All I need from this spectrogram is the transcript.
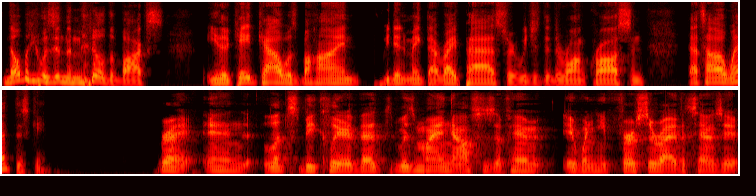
nobody was in the middle of the box. Either Cade Cowell was behind, we didn't make that right pass, or we just did the wrong cross, and that's how it went this game. Right, and let's be clear, that was my analysis of him eh, when he first arrived at San Jose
